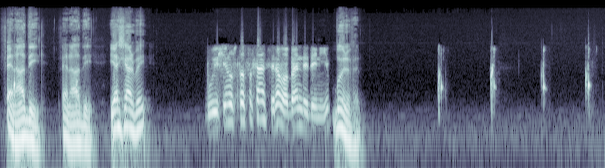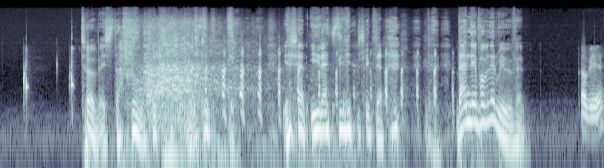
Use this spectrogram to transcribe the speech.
Fena değil. Fena değil. Yaşar Bey Bu işin ustası sensin ama ben de deneyeyim. buyurun efendim. Tövbe estağfurullah. Yaşar iğrençsin gerçekten. ben de yapabilir miyim efendim? Tabii.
